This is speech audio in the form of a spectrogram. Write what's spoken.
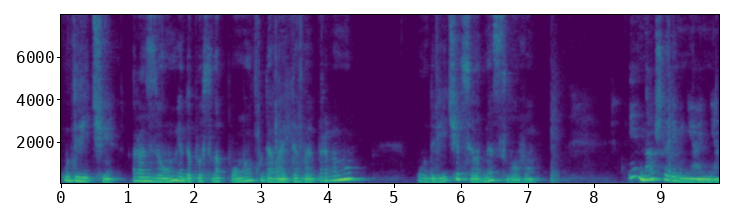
удвічі разом я допустила помилку. Давайте виправимо. Удвічі це одне слово. І наше рівняння.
